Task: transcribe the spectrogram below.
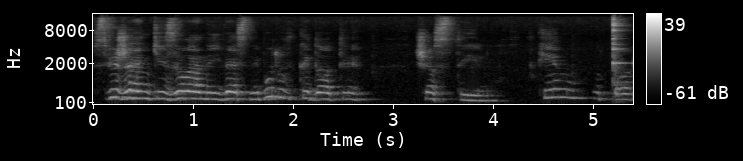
свіженький, зелений, весь не буду вкидати частину. Вкину отак.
